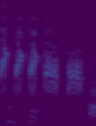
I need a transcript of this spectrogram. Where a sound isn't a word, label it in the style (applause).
Ha!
